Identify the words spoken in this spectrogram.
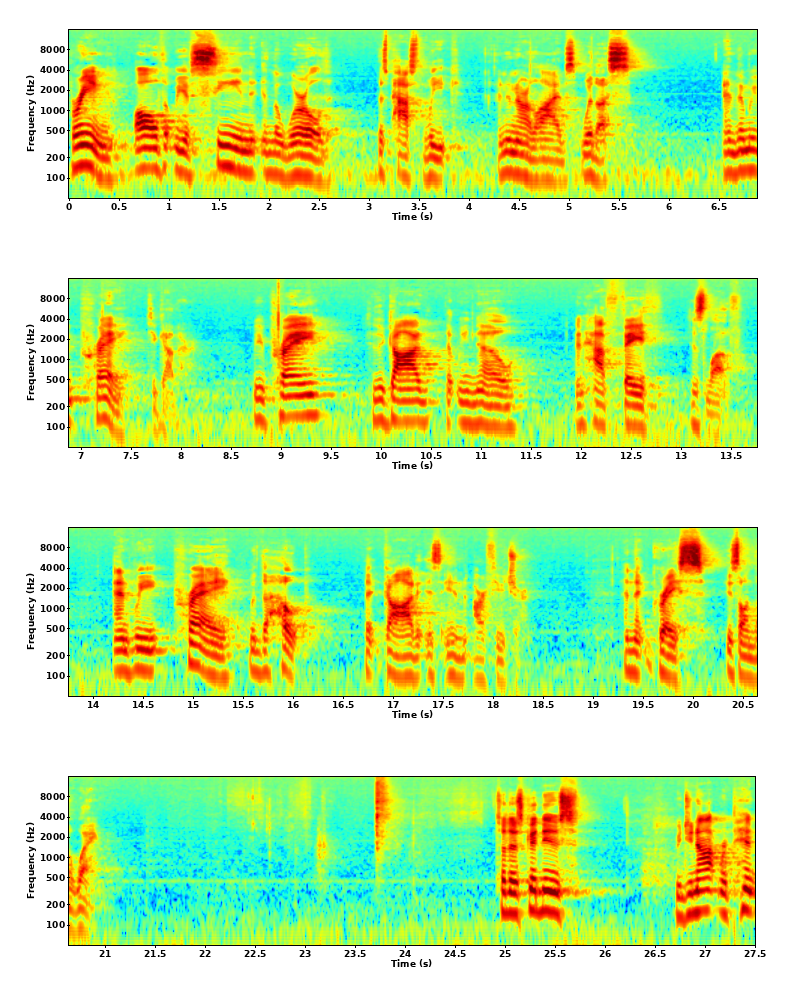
bring all that we have seen in the world this past week and in our lives with us. And then we pray together. We pray to the God that we know and have faith is love. And we pray with the hope that God is in our future and that grace is on the way. So there's good news. We do not repent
